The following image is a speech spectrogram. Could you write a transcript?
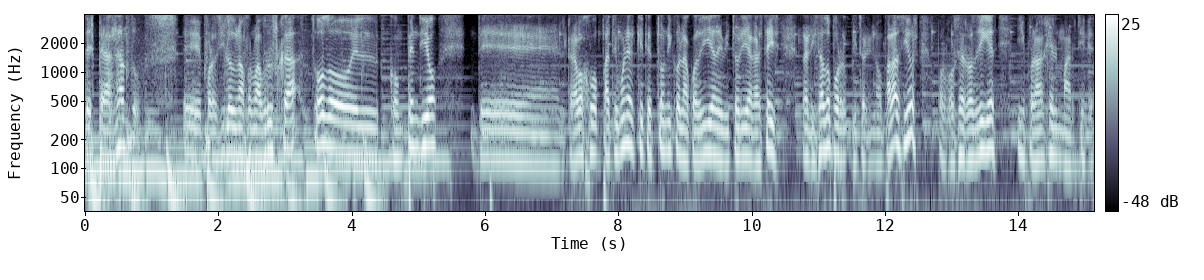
despedazando, eh, por decirlo de una forma brusca, todo el compendio del trabajo patrimonio arquitectónico en la cuadrilla de Vitoria Gasteiz, realizado por Vitorino Palacios, por José Rodríguez y por Ángel Martínez.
